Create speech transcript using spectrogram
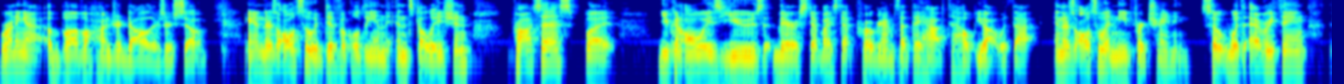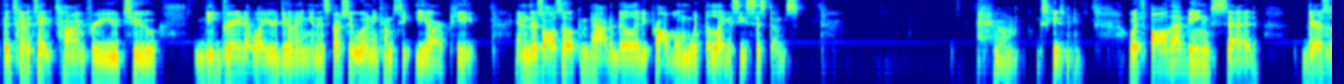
running at above $100 or so. And there's also a difficulty in the installation process, but you can always use their step-by-step -step programs that they have to help you out with that. And there's also a need for training. So with everything, it's going to take time for you to be great at what you're doing, and especially when it comes to ERP. And there's also a compatibility problem with the legacy systems. Um, excuse me. With all that being said, there's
